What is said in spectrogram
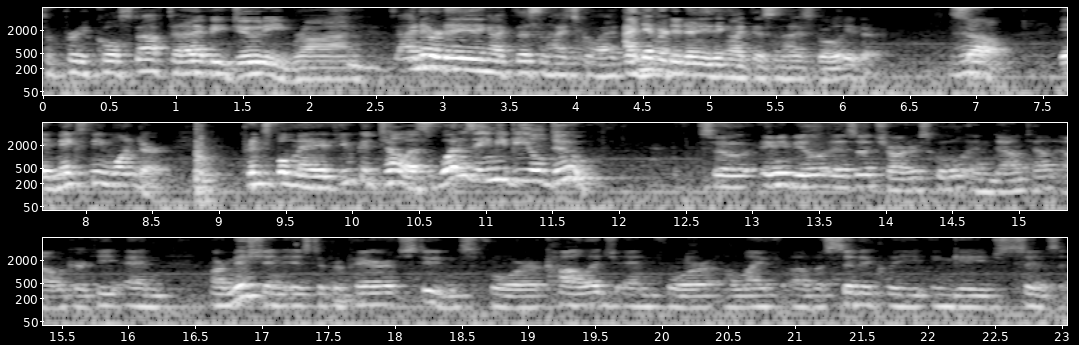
Some pretty cool stuff, Ted. Heavy duty, Ron. I never did anything like this in high school. I never did anything like this in high school either. So, it makes me wonder, Principal May, if you could tell us, what does Amy Biehl do? So Amy Biehl is a charter school in downtown Albuquerque, and our mission is to prepare students for college and for a life of a civically engaged citizen.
